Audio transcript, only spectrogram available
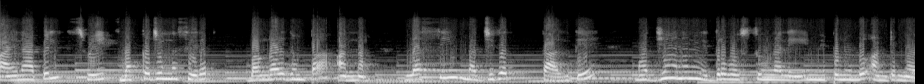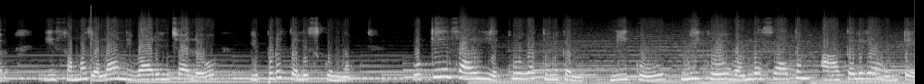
పైనాపిల్ స్వీట్ మొక్కజొన్న సిరప్ బంగాళదుంప అన్నం. లస్సీ మజ్జిగ తాగితే మధ్యాహ్నం నిద్ర వస్తుందని నిపుణులు అంటున్నారు. ఈ సమస్య ఎలా నివారించాలో ఇప్పుడు తెలుసుకుందాం. ఒకేసారి ఎక్కువగా తినకండి. మీకు మీకు వంద శాతం ఆకలిగా ఉంటే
